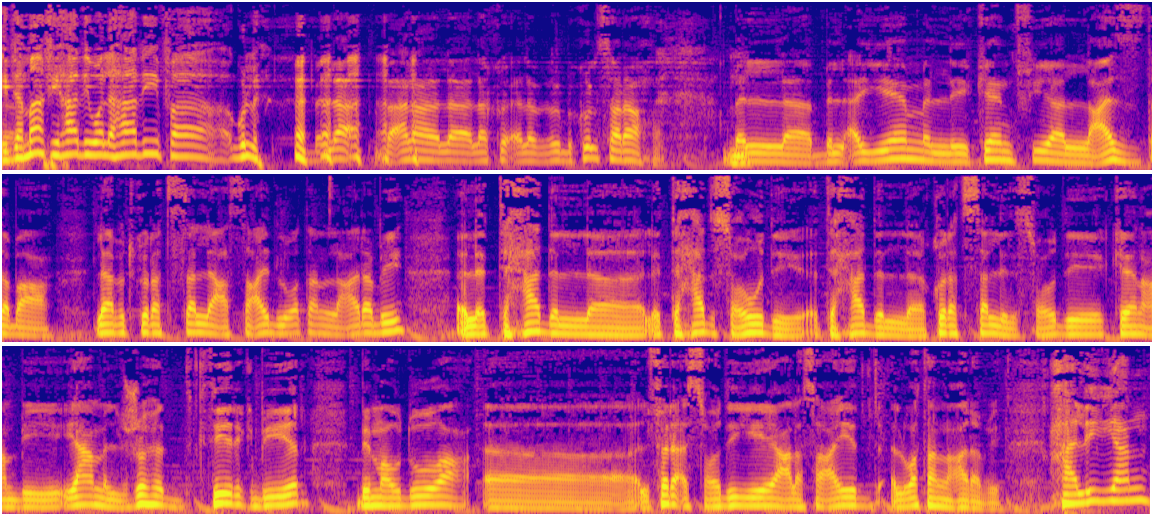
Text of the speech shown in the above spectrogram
إذا ما في هذه ولا هذه فأقول لا أنا لا لا بكل صراحة. بال بالأيام اللي كان فيها العز تبع لعبة كرة السلة على الصعيد الوطن العربي الاتحاد الاتحاد السعودي اتحاد كرة السلة السعودي كان عم بيعمل جهد كثير كبير بموضوع آه، الفرق السعودية على صعيد الوطن العربي. حاليا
